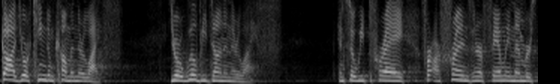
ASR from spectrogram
God, your kingdom come in their life. Your will be done in their life. And so we pray for our friends and our family members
